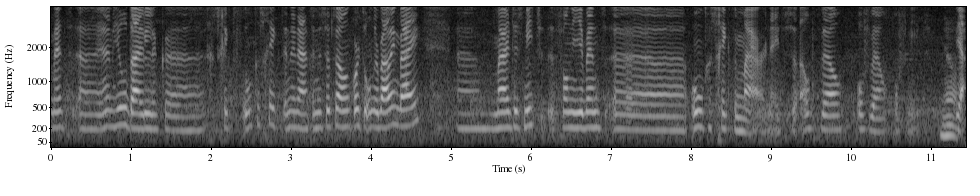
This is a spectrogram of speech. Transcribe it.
met eh, een heel duidelijk eh, geschikt of ongeschikt inderdaad. En er zit wel een korte onderbouwing bij. Ehm, maar het is niet van je bent ongeschikte maar. Nee, het is altijd wel of wel of niet. Ja.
